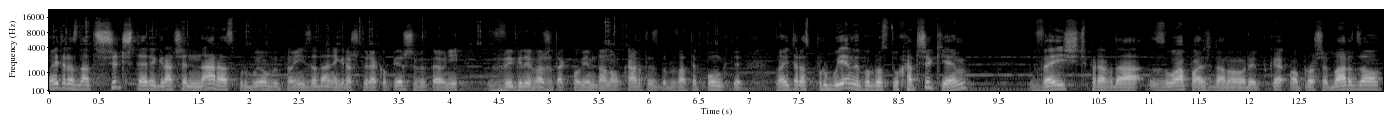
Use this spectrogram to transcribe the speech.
No i teraz na 3-4 gracze naraz próbują wypełnić zadanie. Gracz, który jako pierwszy wypełni, wygrywa, że tak powiem, daną kartę, zdobywa te punkty. No i teraz próbujemy po prostu haczykiem wejść, prawda, złapać daną rybkę, o proszę bardzo,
